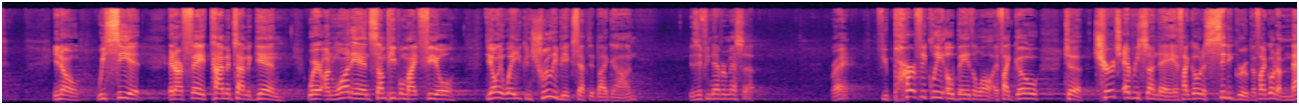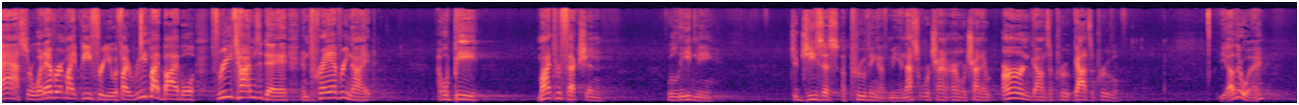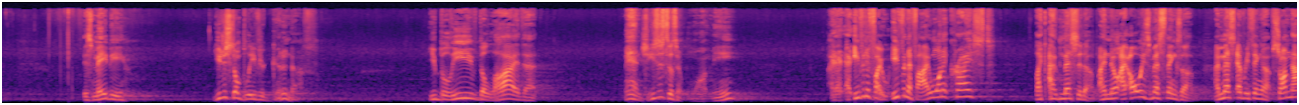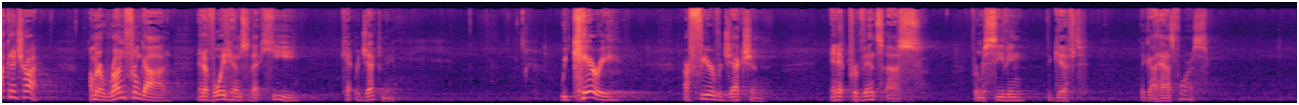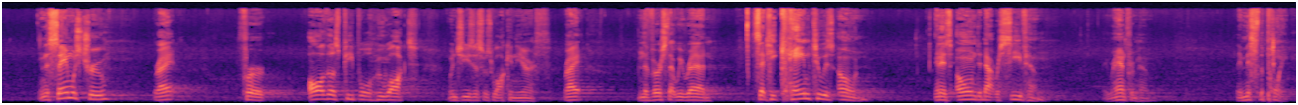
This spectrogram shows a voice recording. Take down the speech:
You know, we see it in our faith time and time again, where on one end, some people might feel the only way you can truly be accepted by God is if you never mess up, right? If you perfectly obey the law, if I go to church every Sunday, if I go to city group, if I go to mass or whatever it might be for you, if I read my Bible three times a day and pray every night, I will be, my perfection will lead me to Jesus approving of me. And that's what we're trying to earn. We're trying to earn God's, appro- God's approval. The other way is maybe you just don't believe you're good enough. You believe the lie that, man, Jesus doesn't want me. I, I, even, if I, even if I wanted Christ, like I mess it up. I know I always mess things up. I mess everything up. So I'm not going to try. I'm going to run from God and avoid Him so that He can't reject me. We carry our fear of rejection, and it prevents us from receiving the gift that God has for us. And the same was true, right, for all those people who walked when Jesus was walking the earth, right? In the verse that we read, said, He came to His own, and His own did not receive Him. They ran from Him. They missed the point.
